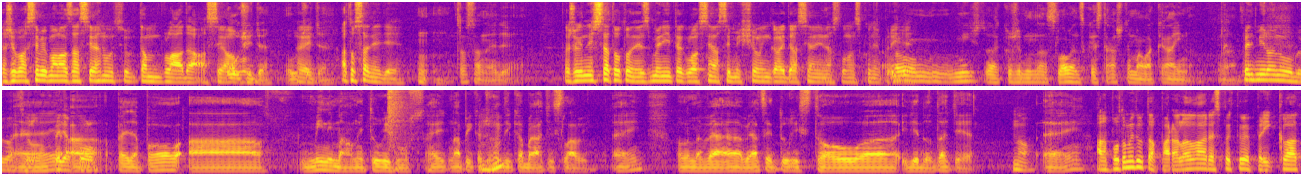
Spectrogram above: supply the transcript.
Takže vlastne by mala zasiahnuť tam vláda asi. Alebo... Určite, určite. Hej. A to sa nedieje. Mm, to sa nedieje. Takže než sa toto nezmení, tak vlastne asi Michelin Guide asi ani na Slovensku nepríde. No, my, akože na Slovensku je strašne malá krajina. 5 miliónov obyvateľov, Hej, 5,5. a 5,5 a minimálny turizmus, hej, napríklad čo sa Mhm. týka Bratislavy, hej. Podľa mňa via- viacej turistov eh, ide do Tatier, No. hej. Ale potom je tu tá paralela, respektíve príklad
